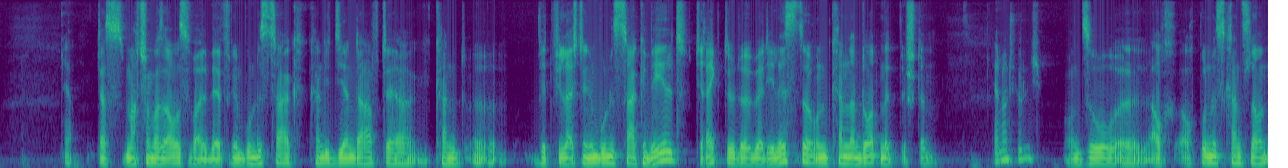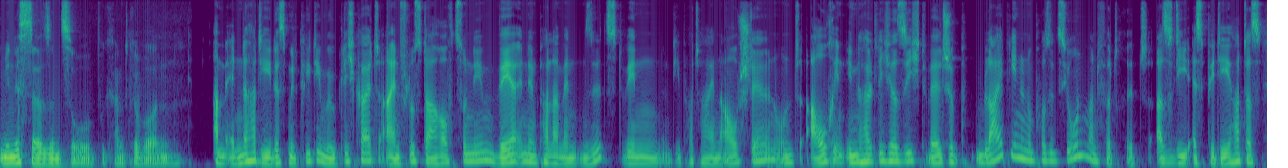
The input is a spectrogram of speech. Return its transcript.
Ja. Das macht schon was aus, weil wer für den Bundestag kandidieren darf, der kann, äh, wird vielleicht in den Bundestag gewählt, direkt oder über die Liste und kann dann dort mitbestimmen. Ja, natürlich. Und so äh, auch, auch Bundeskanzler und Minister sind so bekannt geworden. Am Ende hat jedes Mitglied die Möglichkeit, Einfluss darauf zu nehmen, wer in den Parlamenten sitzt, wen die Parteien aufstellen und auch in inhaltlicher Sicht, welche Leitlinien und Positionen man vertritt. Also die SPD hat das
